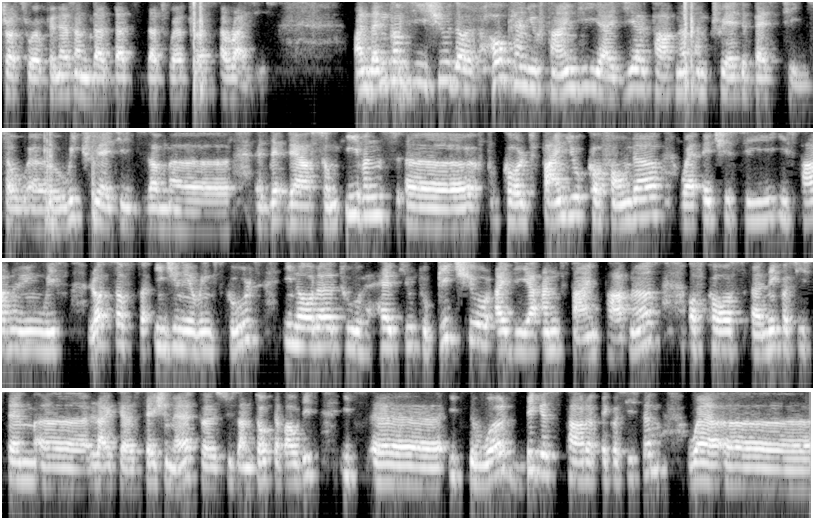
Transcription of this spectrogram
trustworthiness, and that, that's, that's where trust arises. And then comes the issue of how can you find the ideal partner and create the best team? So uh, we created some, uh, th there are some events uh, called Find Your Co-Founder, where HEC is partnering with lots of engineering schools in order to help you to pitch your idea and find partners. Of course, an ecosystem uh, like uh, Station F, uh, Susan talked about it, it's, it's the world's biggest startup ecosystem where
